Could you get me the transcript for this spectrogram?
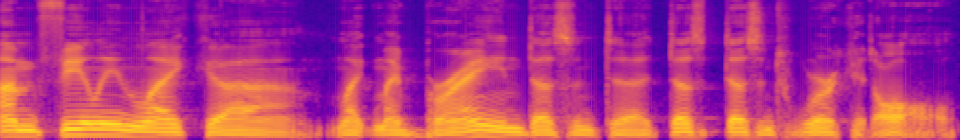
I'm feeling like uh, like my brain doesn't uh, does doesn't work at all.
